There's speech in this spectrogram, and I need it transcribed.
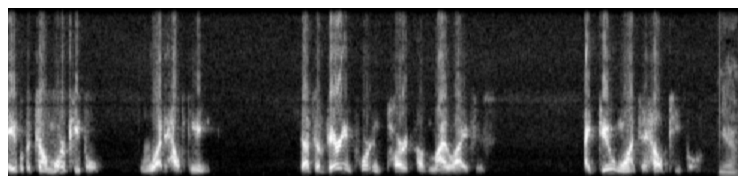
able to tell more people what helped me. That's a very important part of my life is I do want to help people. Yeah.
